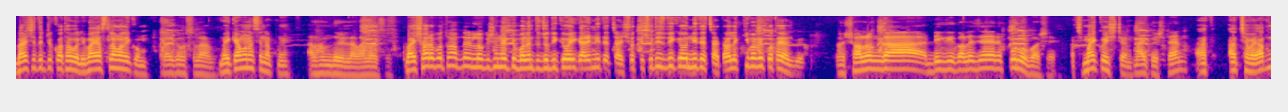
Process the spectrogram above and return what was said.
ভাইয়ের সাথে একটু কথা বলি। ভাই আসসালামু আলাইকুম। ওয়ালাইকুম আসসালাম। ভাই কেমন আছেন আপনি? আলহামদুলিল্লাহ ভালো আছি। ভাই সর্বপ্রথম আপনার লোকেশন একটু বলেন তো যদি কেউ এই গাড়ি নিতে চায় সত্যি সত্যি যদি কেউ নিতে চায় তাহলে কীভাবে কোথায় আসবে? সলঙ্গা ডিগ্রি কলেজের পূর্ব পাশে। আচ্ছা মাইক্রো স্ট্যান্ড। মাইক্রো স্ট্যান্ড। আচ্ছা ভাই আপনি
